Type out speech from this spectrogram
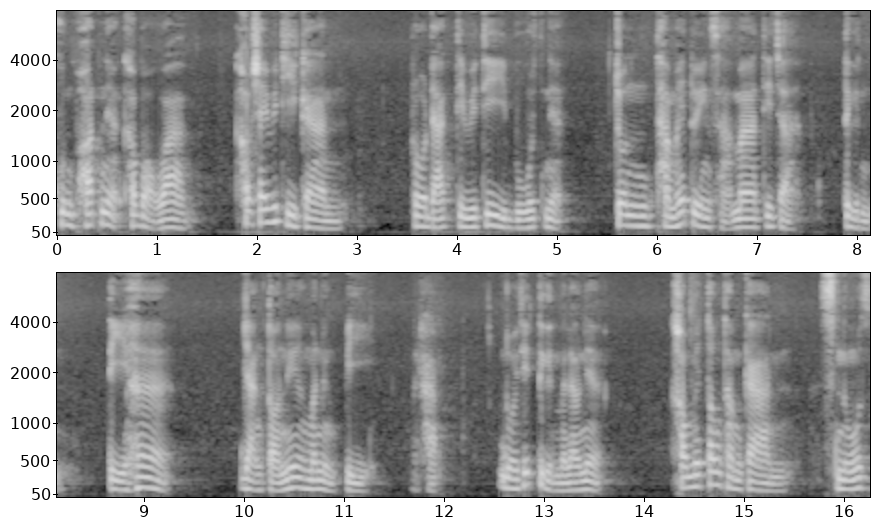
คุณพอตเนี่ยเขาบอกว่าเขาใช้วิธีการ productivity boost เนี่ยจนทำให้ตัวเองสามารถที่จะตื่นตีห้าอย่างต่อเนื่องมาหนึ่งปีนะครับ โดยที่ตื่นมาแล้วเนี่ยเขาไม่ต้องทำการ snooze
